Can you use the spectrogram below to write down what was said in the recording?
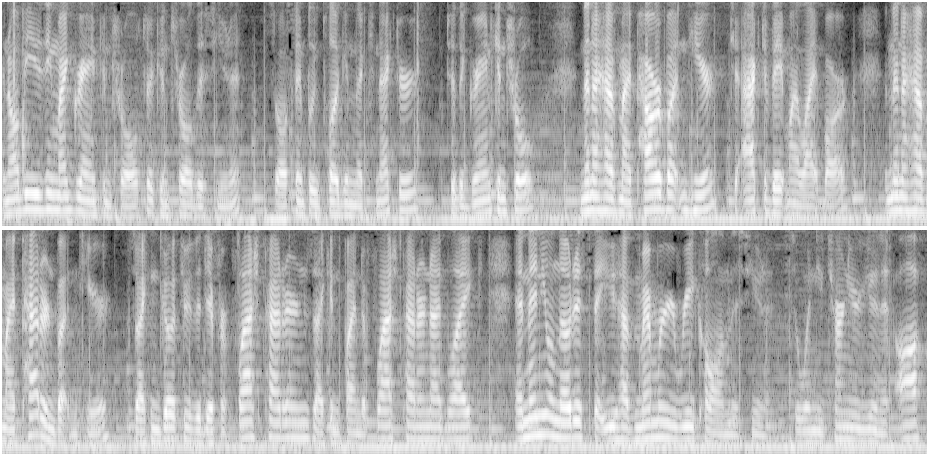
and I'll be using my grand control to control this unit. So I'll simply plug in the connector to the grand control. And then I have my power button here to activate my light bar. And then I have my pattern button here so I can go through the different flash patterns. I can find a flash pattern I'd like. And then you'll notice that you have memory recall on this unit. So when you turn your unit off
